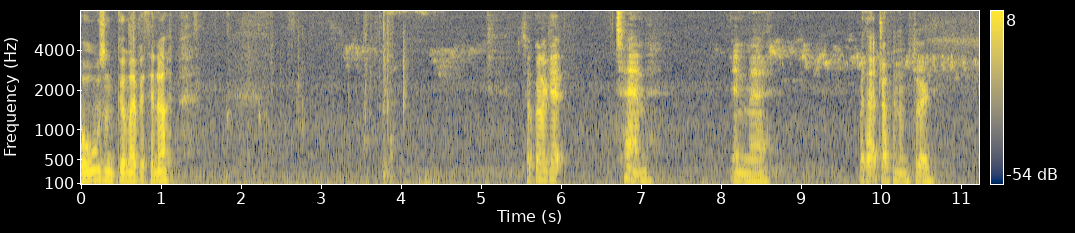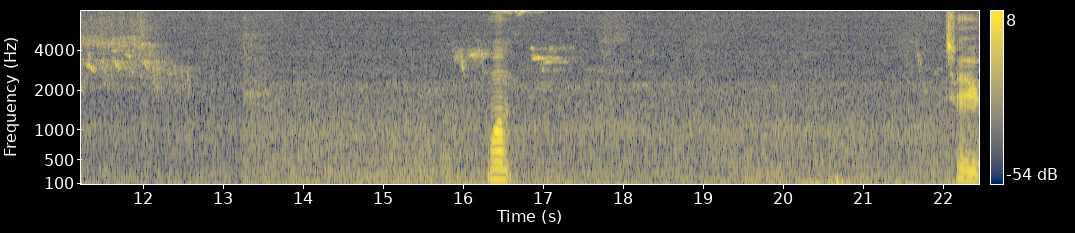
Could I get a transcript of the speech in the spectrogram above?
and gum everything up so I've got to get 10 in there without dropping them through. One. Two.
